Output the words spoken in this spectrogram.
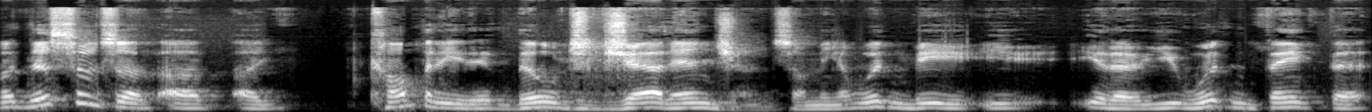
But this was a, a, a company that builds jet engines. I mean, it wouldn't be, you, you know, you wouldn't think that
